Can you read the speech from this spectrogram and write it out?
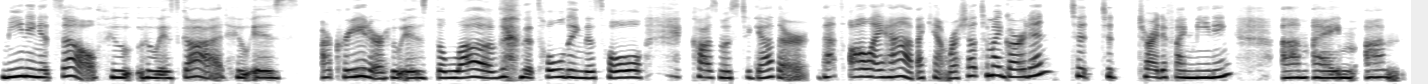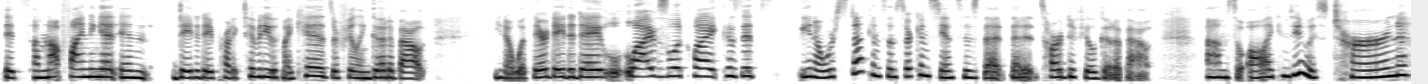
meaning itself, who who is God, who is our creator, who is the love that's holding this whole cosmos together. That's all I have. I can't rush out to my garden to to try to find meaning. Um, I'm um, it's I'm not finding it in day to day productivity with my kids or feeling good about you know what their day to day lives look like because it's you know we're stuck in some circumstances that that it's hard to feel good about. Um, so all I can do is turn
